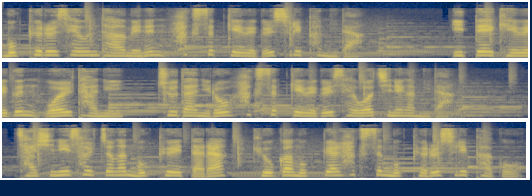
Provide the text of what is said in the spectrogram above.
목표를 세운 다음에는 학습 계획을 수립합니다. 이때 계획은 월 단위, 주 단위로 학습 계획을 세워 진행합니다. 자신이 설정한 목표에 따라 교과 목별 학습 목표를 수립하고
